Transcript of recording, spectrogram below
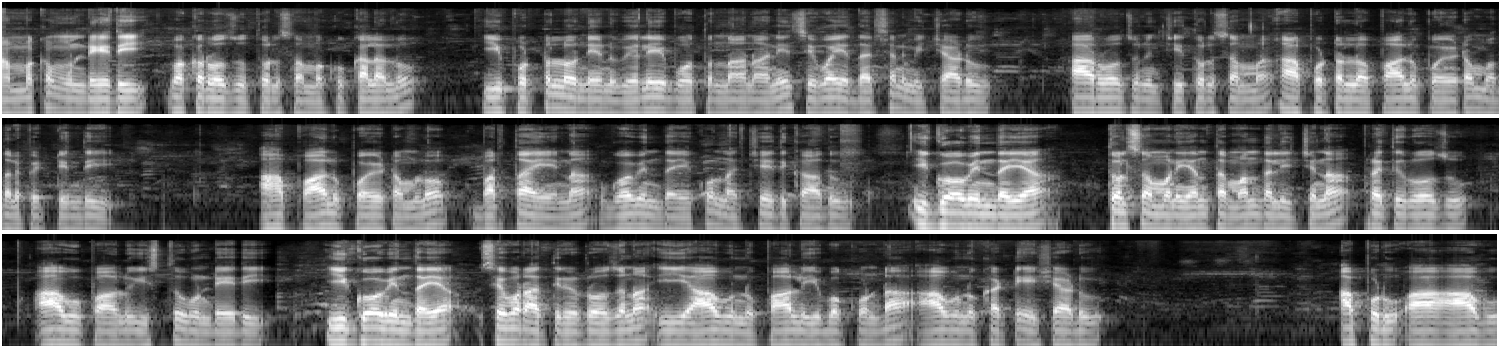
నమ్మకం ఉండేది. ఒకరోజు తులసమ్మకు కలలో ఈ పుట్టలో నేను వెలియబోతున్నాను అని శివయ్య దర్శనమిచ్చాడు. ఆ రోజు నుంచి తులసమ్మ ఆ పుట్టలో పాలు పోయటం మొదలుపెట్టింది. ఆ పాలు పోయటంలో భర్త అయిన గోవిందయ్యకు నచ్చేది కాదు. ఈ గోవిందయ్య తులసమ్మని ఎంత మందలిచ్చినా ప్రతిరోజు ఆవు పాలు ఇస్తూ ఉండేది. ఈ గోవిందయ్య శివరాత్రి రోజున ఈ ఆవును పాలు ఇవ్వకుండా ఆవును కట్టేశాడు. అప్పుడు ఆ ఆవు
